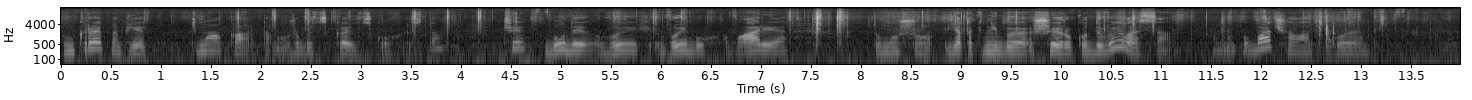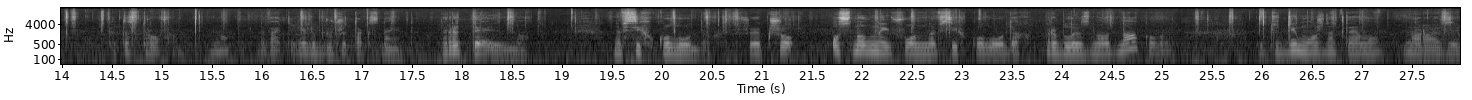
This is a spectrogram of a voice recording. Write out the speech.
Конкретно п'ятьма картами, вже без кельтського хреста. Чи буде вибух, аварія? Тому що я так ніби широко дивилася, а не побачила такої катастрофи. Ну, давайте, я люблю вже так, знаєте, ретельно на всіх колодах. Що якщо основний фон на всіх колодах приблизно однаковий, то тоді можна тему наразі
